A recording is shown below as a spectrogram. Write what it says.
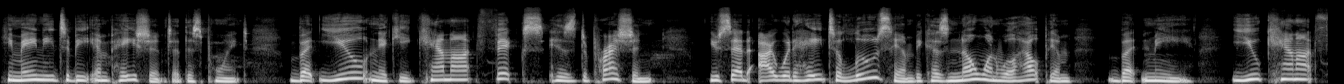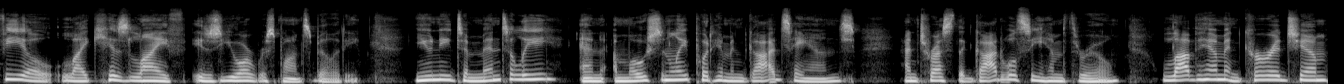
He may need to be inpatient at this point. But you, Nikki, cannot fix his depression. You said, I would hate to lose him because no one will help him but me. You cannot feel like his life is your responsibility. You need to mentally and emotionally put him in God's hands and trust that God will see him through love him, encourage him,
